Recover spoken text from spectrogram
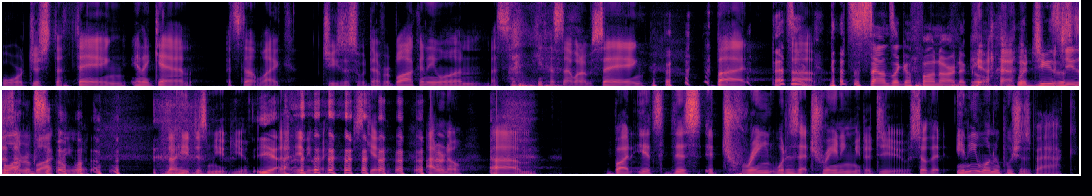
or just the thing. And again, it's not like Jesus would never block anyone. That's that's not what I'm saying. But That's a Uh, that sounds like a fun article. yeah, Would Jesus, would Jesus block ever block someone? anyone? No, he'd just mute you. Yeah. Uh, anyway, just kidding. I don't know. Um, but it's this. It train. What is that training me to do? So that anyone who pushes back,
